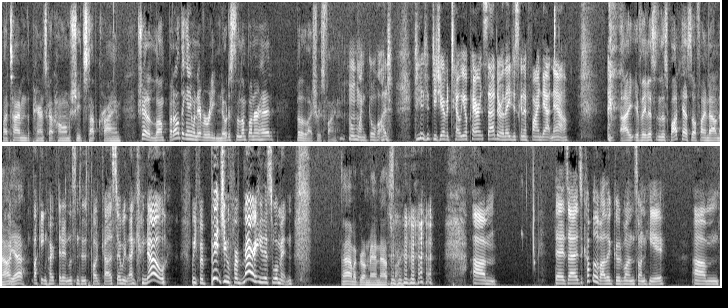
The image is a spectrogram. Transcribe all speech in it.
By the time the parents got home, she'd stopped crying. She had a lump, but I don't think anyone ever really noticed the lump on her head. But otherwise, she was fine. Oh my god. Did, did you ever tell your parents that, or are they just going to find out now? I, if they listen to this podcast, they'll find out now. Yeah, Fucking hope they don't listen to this podcast. So we're like, no, we forbid you from marrying this woman. I'm a grown man now. It's fine. There's uh, there's a couple of other good ones on here. Um,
